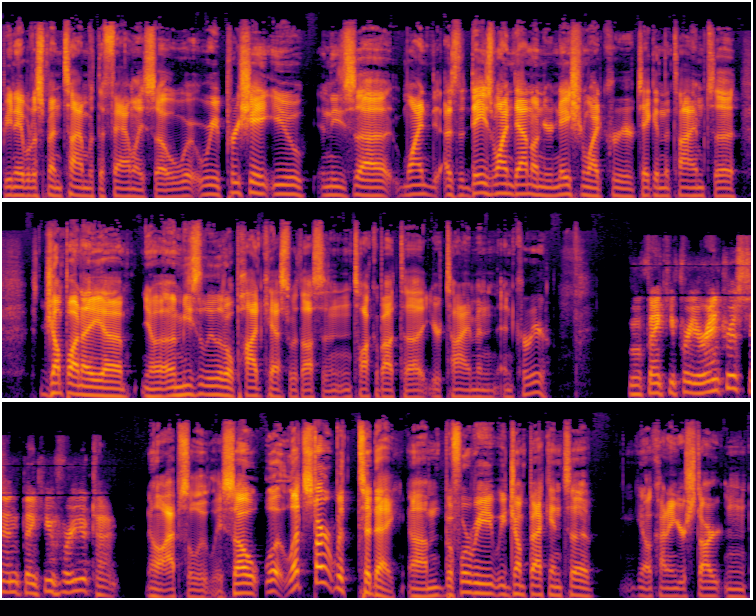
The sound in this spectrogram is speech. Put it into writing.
being able to spend time with the family. So we, we appreciate you in these uh, wind as the days wind down on your nationwide career, taking the time to jump on a uh, you know a measly little podcast with us and talk about uh, your time and, and career. Well, thank you for your interest and thank you for your time. No, absolutely. So well, let's start with today. Um, before we we jump back into you know kind of your start and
